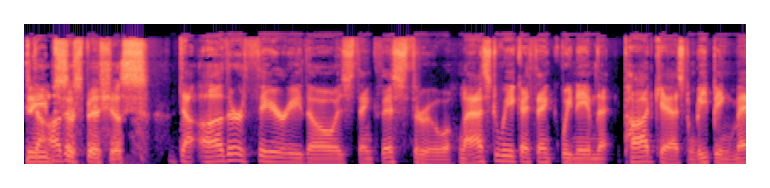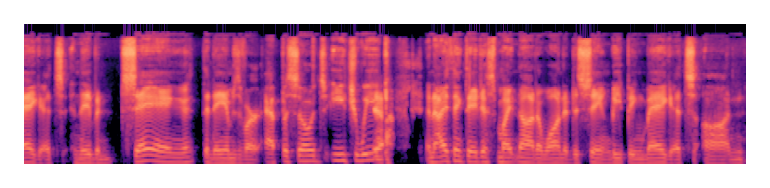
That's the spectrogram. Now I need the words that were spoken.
the seems other suspicious. The other theory, though, is think this through. Last week, I think we named that podcast Leaping Maggots, and they've been saying the names of our episodes each week. Yeah. And I think they just might not have wanted to say Leaping Maggots on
